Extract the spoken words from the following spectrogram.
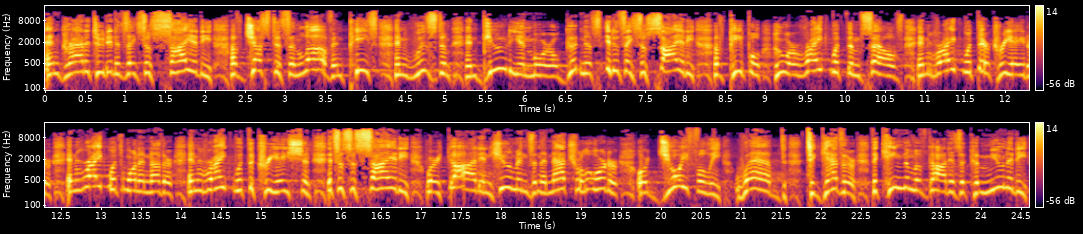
and gratitude. It is a society of justice and love and peace and wisdom and beauty and moral goodness. It is a society of people who are right with themselves and right with their creator and right with one another and right with the creation. It's a society where God and humans in the natural order are joyfully webbed together. The kingdom of God is a community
